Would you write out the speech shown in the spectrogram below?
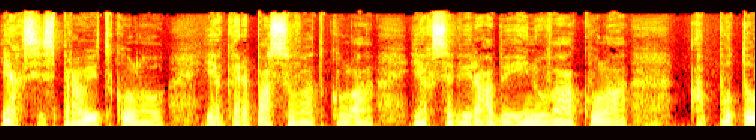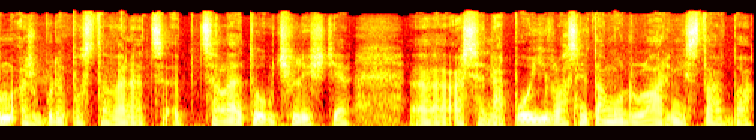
jak si spravit kolo, jak repasovat kola, jak se vyrábějí nová kola a potom, až bude postavené ce- celé to učiliště, eh, až se napojí vlastně ta modulární stavba,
